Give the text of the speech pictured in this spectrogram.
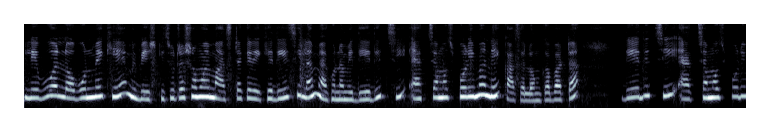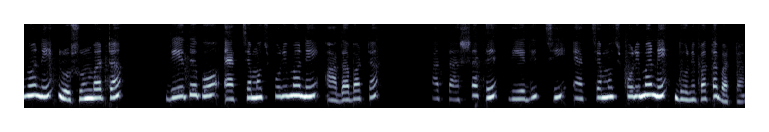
লেবু আর লবণ মেখে আমি বেশ কিছুটা সময় মাছটাকে রেখে দিয়েছিলাম। এখন আমি দিয়ে দিচ্ছি এক চামচ পরিমাণে কাঁচা লঙ্কা বাটা। দিয়ে দিচ্ছি এক চামচ পরিমাণে রসুন বাটা। দিয়ে দেব এক চামচ পরিমাণে আদা বাটা। আর তার সাথে দিয়ে দিচ্ছি এক চামচ পরিমাণে ধনেপাতা বাটা।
